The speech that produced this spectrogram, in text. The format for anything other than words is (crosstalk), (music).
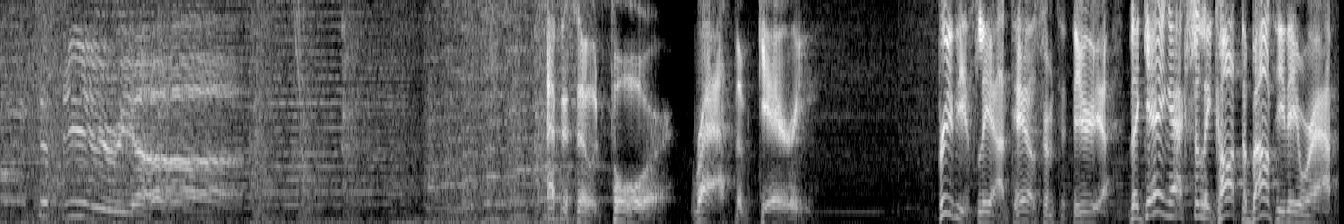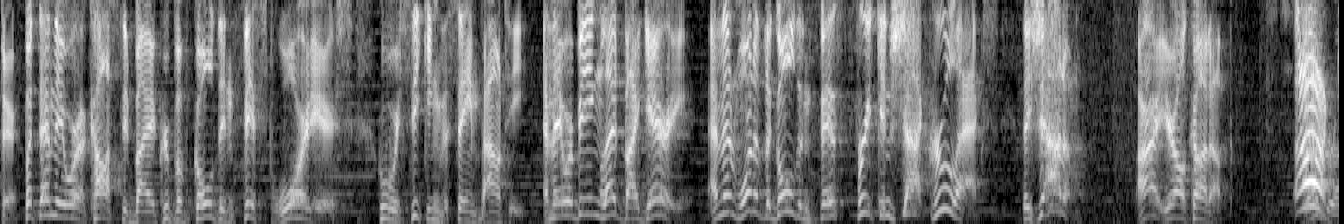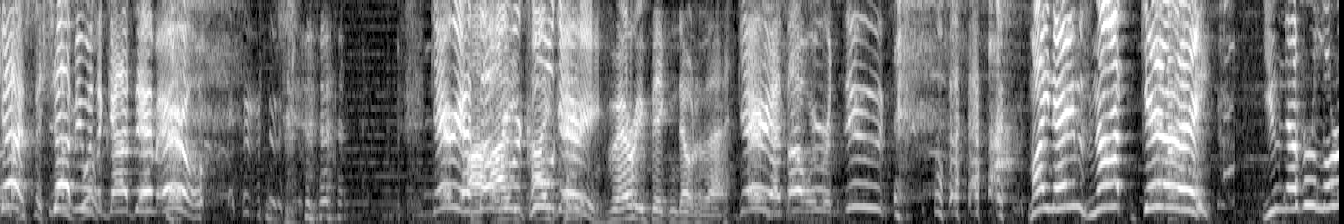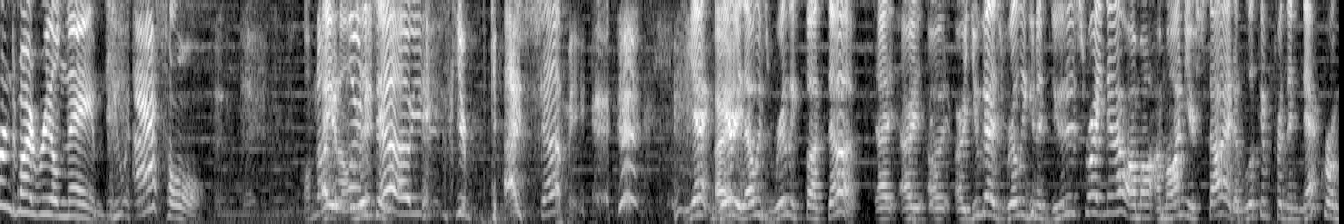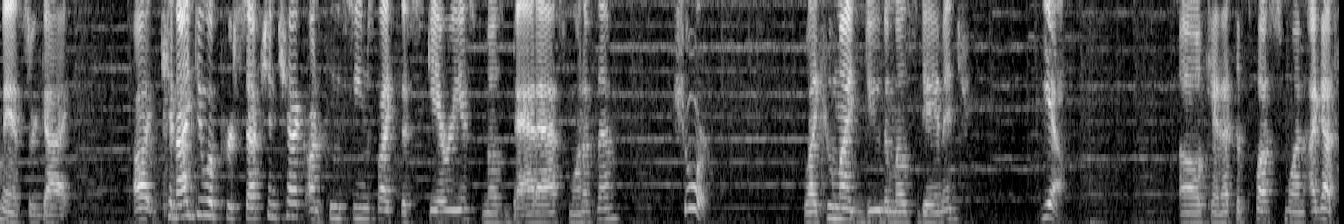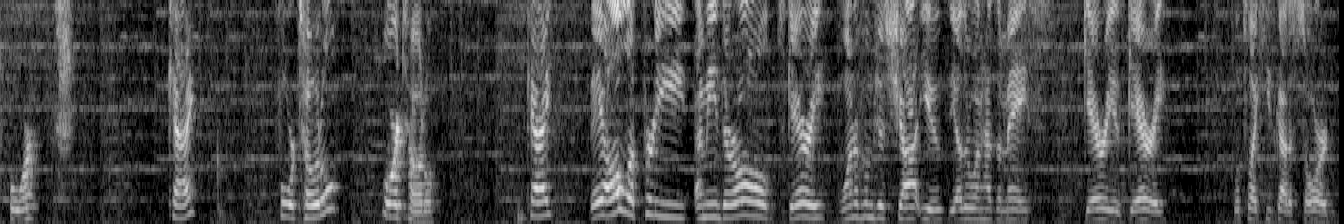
from Cytheria. Episode 4 Wrath of Gary. Previously on Tales from Cytheria, the gang actually caught the bounty they were after, but then they were accosted by a group of Golden Fist warriors who were seeking the same bounty, and they were being led by Gary. And then one of the Golden Fist freaking shot Krulax. They shot him. All right, you're all caught up. Ah, gosh, they shot me with a goddamn arrow. (laughs) Gary, I thought we were cool, I take Gary. Very big note of that. Gary, I thought we were dudes. (laughs) My name's not Gary! You never learned my real name, you asshole! I'm not Hey, gonna learn listen. it now. You just your guys shot me. (laughs) Yeah, Gary, right. that was really fucked up. Uh, are, are, are you guys really gonna do this right now? I'm, I'm on your side. I'm looking for the necromancer guy. Uh, can I do a perception check on who seems like the scariest, most badass one of them? Sure. Like who might do the most damage? Yeah. Oh, okay, that's a plus one. I got four. Okay. Four total? Four total. Okay. They all look pretty. I mean, they're all scary. One of them just shot you, the other one has a mace. Gary is Gary. Looks like he's got a sword.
